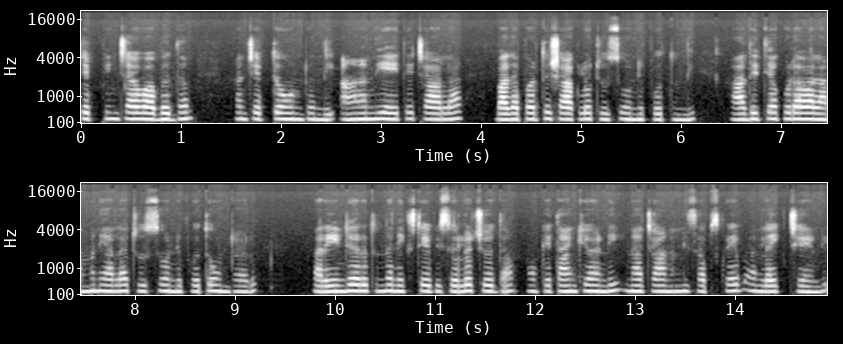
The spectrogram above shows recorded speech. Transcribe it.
చెప్పించావు అబద్ధం అని చెప్తూ ఉంటుంది. ఆనంది అయితే చాలా బాధపడుతూ షాక్లో చూస్తూ ఉండిపోతుంది. ఆదిత్య కూడా వాళ్ళ అమ్మని అలా చూస్తూ ఉండిపోతూ ఉంటాడు. మరి ఏం జరుగుతుందో నెక్స్ట్ ఎపిసోడ్లో చూద్దాం. ఓకే థ్యాంక్ యూ అండి. నా ఛానల్ని సబ్స్క్రైబ్ అండ్ లైక్ చేయండి.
